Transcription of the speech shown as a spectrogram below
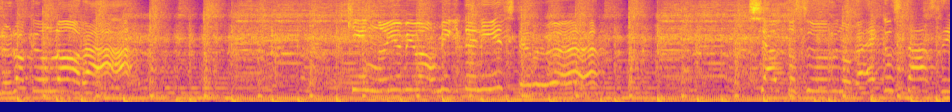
るロックンローラー。金の指輪を右手にしてる。シャウトするのがエクスタシー。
